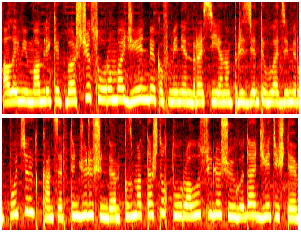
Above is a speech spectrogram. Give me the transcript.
Ал эми мамлекет башчы сооронбай жээнбеков менен россиянын президенти владимир путин концерттин жүрүшүндө кызматташтык тууралуу сүйлөшүүгө да жетишти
